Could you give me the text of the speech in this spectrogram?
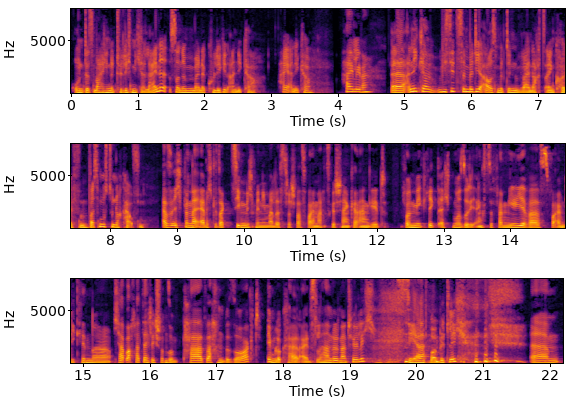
Und das mache ich natürlich nicht alleine, sondern mit meiner Kollegin Annika. Hi Annika. Hi Lena. Äh, Annika, wie sieht's denn bei dir aus mit den Weihnachtseinkäufen? Was musst du noch kaufen? Also ich bin da ehrlich gesagt ziemlich minimalistisch, was Weihnachtsgeschenke angeht. Von mir kriegt echt nur so die engste Familie was, vor allem die Kinder. Ich habe auch tatsächlich schon so ein paar Sachen besorgt, im Lokaleinzelhandel natürlich. Sehr vorbildlich. ähm,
